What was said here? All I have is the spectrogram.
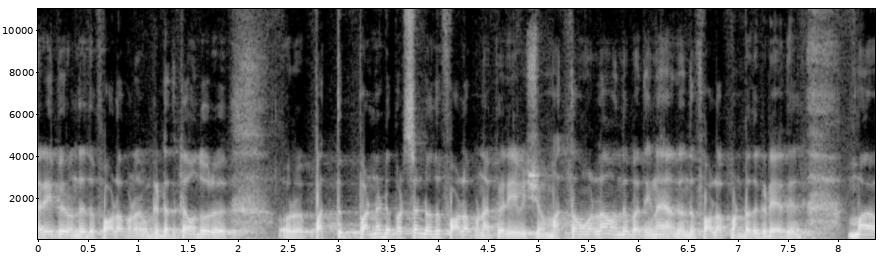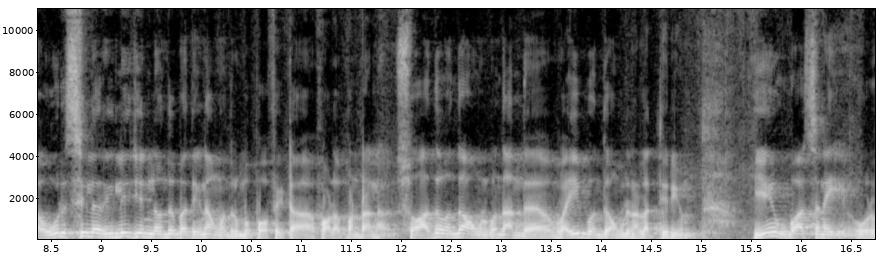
நிறைய பேர் வந்து அதை ஃபாலோ பண்ணுறோம் கிட்டத்தட்ட வந்து ஒரு ஒரு பத்து பன்னெண்டு பர்சன்ட் வந்து ஃபாலோ பண்ண பெரிய விஷயம். மற்றவங்கலாம் வந்து பார்த்திங்கன்னா அது வந்து ஃபாலோ பண்ணுறது கிடையாது. ம ஒரு சில ரிலீஜியனில் வந்து பார்த்திங்கன்னா பார்த்திங்கன்னா அவங்க வந்து ரொம்ப பர்ஃபெக்டாக ஃபாலோ பண்ணுறாங்க ஸோ அது வந்து அவங்களுக்கு வந்து அந்த வைப் வந்து அவங்களுக்கு நல்லா தெரியும். ஏன் உபாசனை ஒரு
